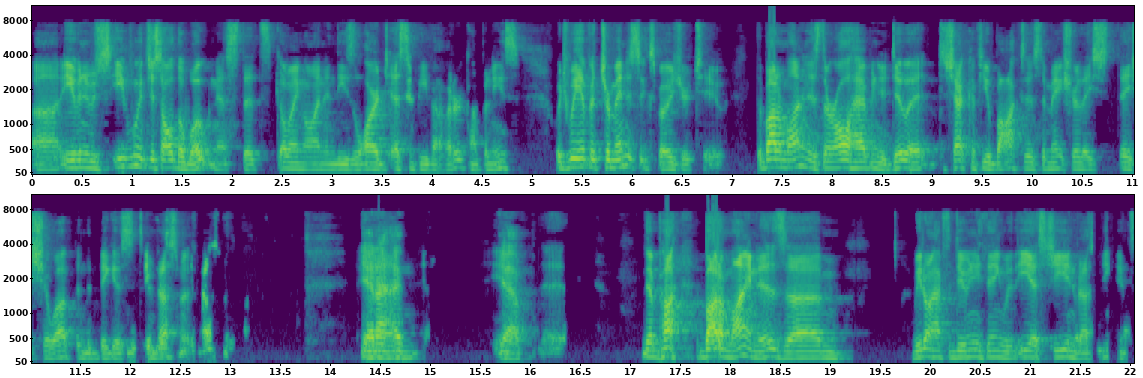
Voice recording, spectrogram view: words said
Uh, even was, even with just all the wokeness that's going on in these large S&P 500 companies, which we have a tremendous exposure to. The bottom line is they're all having to do it to check a few boxes to make sure they they show up in the biggest investment. Yeah, and, and I, yeah. The bottom line is um, we don't have to do anything with ESG investing. It's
